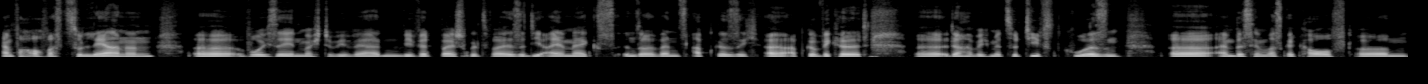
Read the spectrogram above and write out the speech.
einfach auch was zu lernen, äh, wo ich sehen möchte, wie werden, wie wird beispielsweise die IMAX-Insolvenz abgesicht, äh, abgewickelt. Äh, da habe ich mir zutiefst Kursen äh, ein bisschen was gekauft. Ähm,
